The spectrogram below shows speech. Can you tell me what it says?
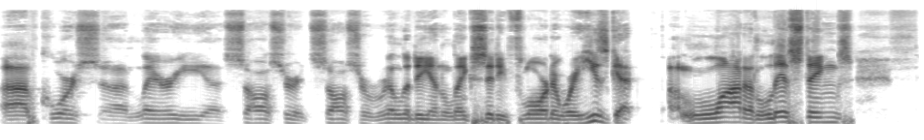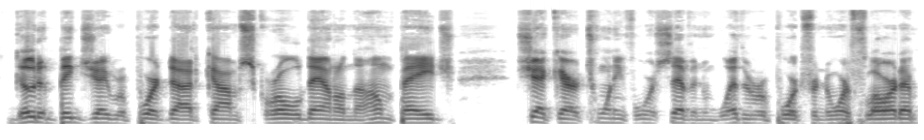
Uh, of course, uh, Larry uh, Saucer at Saucer Realty in Lake City, Florida, where he's got a lot of listings Go to bigjreport.com, scroll down on the homepage, check our 24 7 weather report for North Florida,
